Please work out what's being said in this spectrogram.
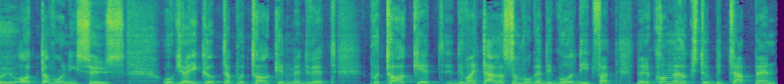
sju, åtta våningshus. Och jag gick upp där på taket, men du vet, på taket, det var inte alla som vågade gå dit. För att när du kommer högst upp i trappen,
